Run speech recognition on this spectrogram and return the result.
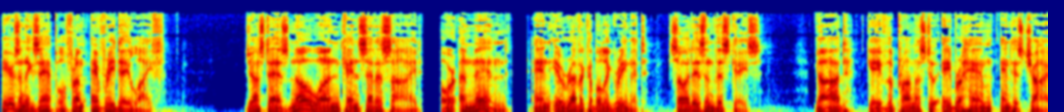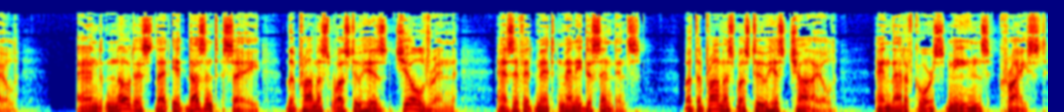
here's an example from everyday life. Just as no one can set aside or amend an irrevocable agreement, so it is in this case. God gave the promise to Abraham and his child. And notice that it doesn't say the promise was to his children, as if it meant many descendants, but the promise was to his child, and that, of course, means Christ.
